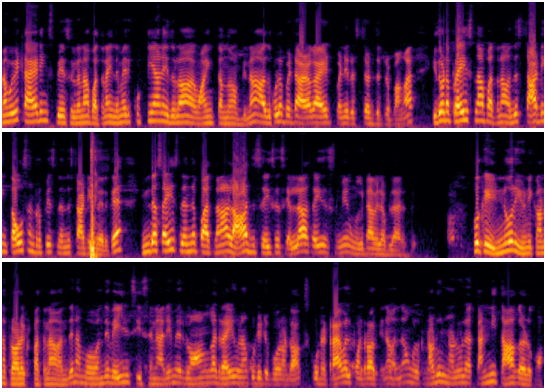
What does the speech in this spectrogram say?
நம்ம வீட்டில் ஐடிங் ஸ்பேஸ் இல்லைன்னா பார்த்தோன்னா இந்த மாதிரி குட்டியான இதெல்லாம் வாங்கி தந்தோம் அப்படின்னா அதுக்குள்ள போயிட்டு அழகாக ஐட் பண்ணி ரெஸ்ட் எடுத்துட்டு இருப்பாங்க. இதோட ப்ரைஸ்லாம் பார்த்தோன்னா வந்து ஸ்டார்டிங் தௌசண்ட் ருபீஸ்லேருந்து ஸ்டார்டிங்கில் இருக்குது இந்த சைஸ்லேருந்து பார்த்தோன்னா லார்ஜ் சைஸஸ் எல்லா சைஸஸுமே உங்ககிட்ட அவைலபிளாக இருக்குது ஓகே இன்னொரு யூனிக்கான ப்ராடக்ட் பார்த்தோன்னா வந்து நம்ம வந்து வெயில் சீசன் அதே மாதிரி லாங்காக ட்ரைவ்லாம் கூட்டிட்டு போகிறோம் டாக்ஸ் கூட ட்ராவல் பண்ணுறோம் அப்படின்னா வந்து அவங்களுக்கு நடுவில் நடுவில் தண்ணி தாகம் எடுக்கும்.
